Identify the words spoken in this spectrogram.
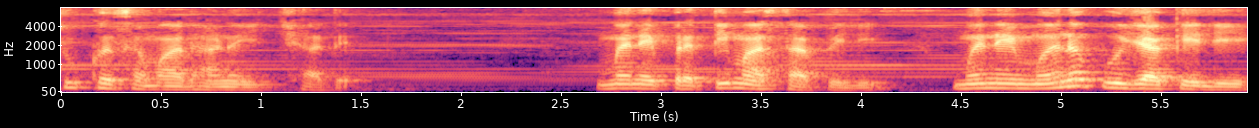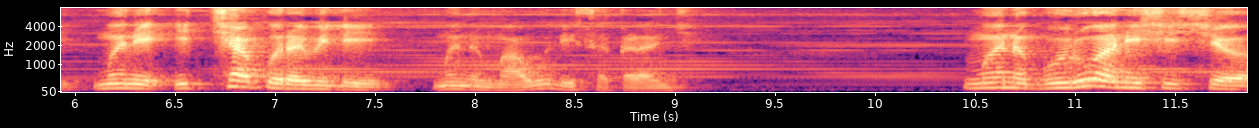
सुख समाधान इच्छा दे. मने प्रतिमा स्थापिली मने मन पूजा केली मने इच्छा पुरविली मन माऊली सकळांची मन गुरु आणि शिष्य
